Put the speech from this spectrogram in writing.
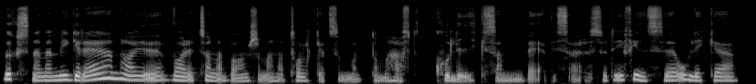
vuxna med migrän har ju varit sådana barn som man har tolkat som att de har haft kolik som bebisar. Så det finns olika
